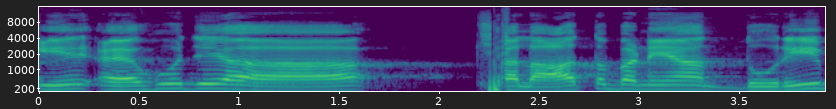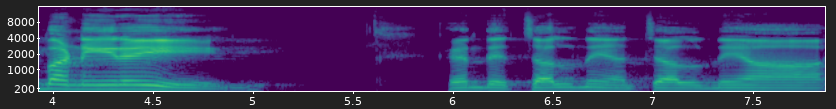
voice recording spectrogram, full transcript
ਇਹ ਇਹੋ ਜਿਹਾ ਖਿਆਲਾਤ ਬਣਿਆ, ਦੂਰੀ ਬਣੀ ਰਹੀ, ਕਹਿੰਦੇ ਚਲਦੇ ਆ ਚਲਦੇ ਆ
